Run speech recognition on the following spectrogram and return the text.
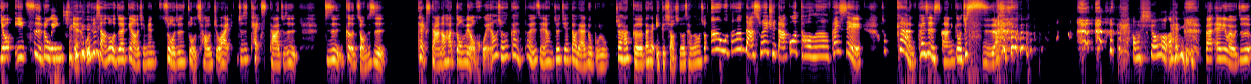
有一次录音前，我就想说，我坐在电脑前面做，就是做超久，还就是 text 他，就是就是各种就是 text 他，然后他都没有回，然后我想说，干到底是怎样？就今天到底还录不录？就他隔了大概一个小时后才回我说啊，我刚刚打 Switch 打过头了，拍谢。我说干，拍谢啥？你给我去死啊！好凶哦，安妮。反正 anyway，我就是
